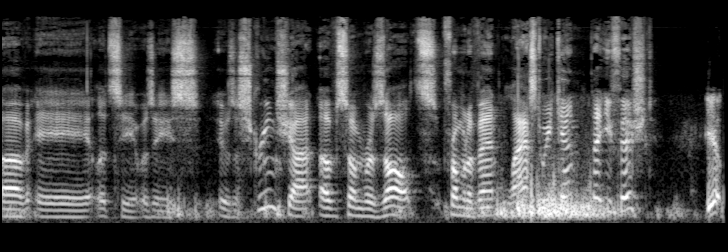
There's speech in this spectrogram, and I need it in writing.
of a let's see, it was a it was a screenshot of some results from an event last weekend that you fished. Yep.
